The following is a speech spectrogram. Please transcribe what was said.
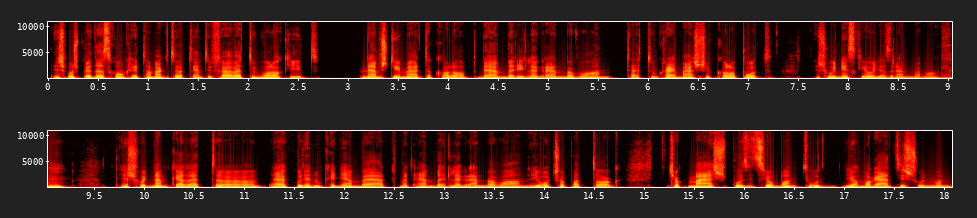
És most például ez konkrétan megtörtént, hogy felvettünk valakit, nem stimmelt a kalap, de emberileg rendben van, tettünk rá egy másik kalapot, és úgy néz ki, hogy az rendben van. Hm. És hogy nem kellett elküldenünk egy embert, mert emberileg rendben van, jó csapattag, csak más pozícióban tudja magát is úgymond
